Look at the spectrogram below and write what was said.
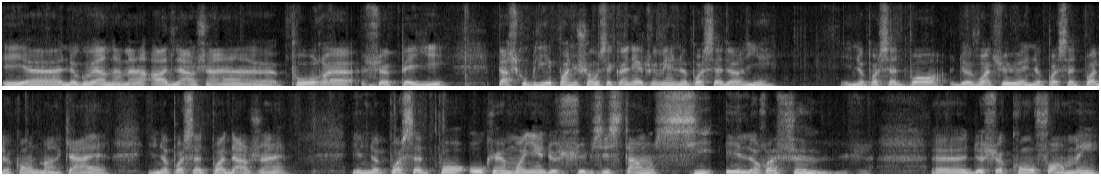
Et euh, le gouvernement a de l'argent euh, pour euh, se payer. Parce qu'oubliez pas une chose, c'est qu'un être humain ne possède rien. Il ne possède pas de voiture, il ne possède pas de compte bancaire, il ne possède pas d'argent, il ne possède pas aucun moyen de subsistance s'il refuse euh, de se conformer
